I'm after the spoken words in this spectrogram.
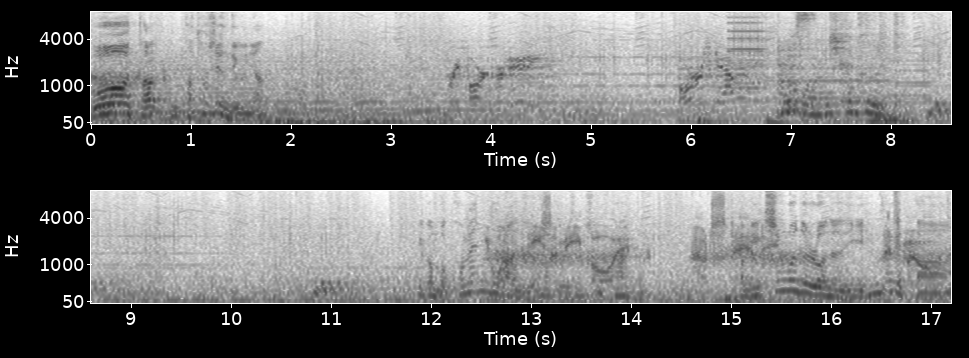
우와 와다 다 터지는데 그냥? Reporting for duty. Orders, Captain. Research complete. 이건 뭐 커맨드라는지 이런 것도 설치 못하는데 그럼 이. 친구들로는 이게 힘들겠다.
